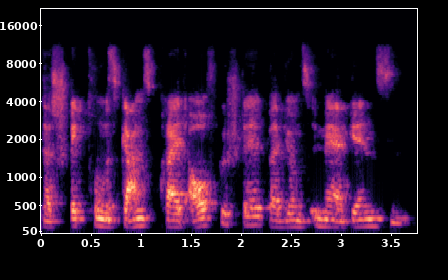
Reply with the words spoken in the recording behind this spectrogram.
das Spektrum ist ganz breit aufgestellt, weil wir uns immer ergänzen.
